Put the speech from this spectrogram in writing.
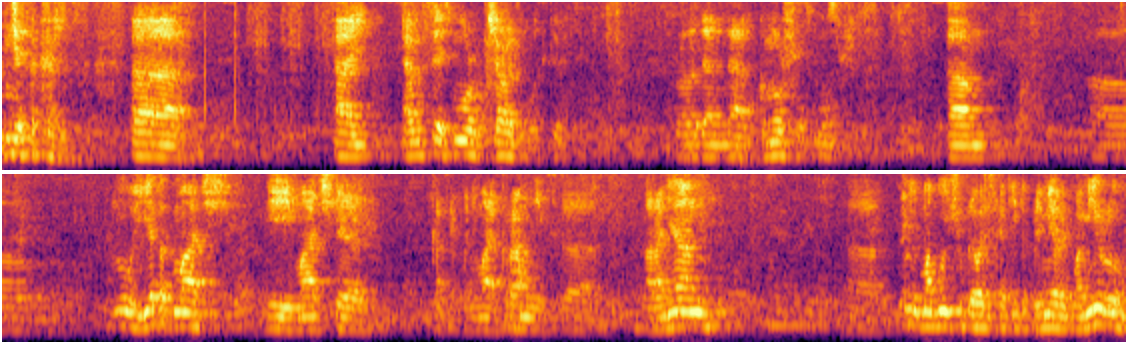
Мне так кажется. А, I, I would say it's more of a charitable activity rather than uh, commercial sponsorship. Um, а, ну, и этот матч, и матч, э, как я понимаю, Крамник. Э, ну, и могу еще приводить какие-то примеры по миру.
